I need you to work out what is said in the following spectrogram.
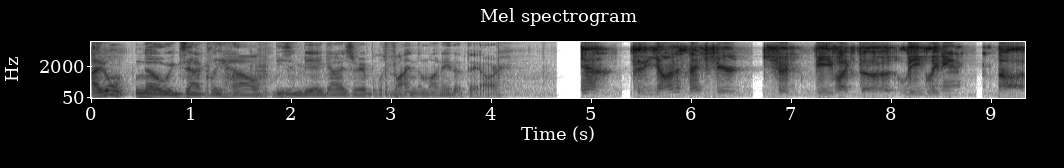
I don't know exactly how these NBA guys are able to find the money that they are. Yeah, because Giannis next year should be like the league leading uh,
